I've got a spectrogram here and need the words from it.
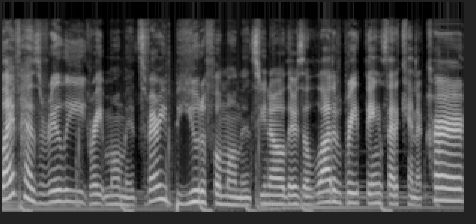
Life has really great moments, very beautiful moments. You know, there's a lot of great things that can occur,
